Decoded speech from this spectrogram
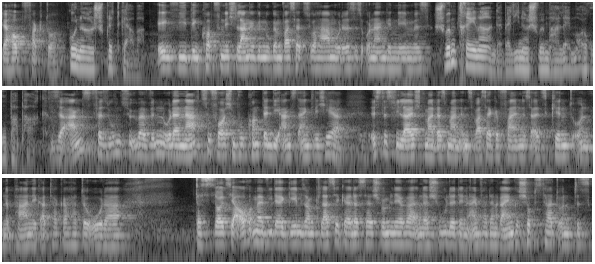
der Hauptfaktor. Gunnar Splittgerber, Irgendwie den Kopf nicht lange genug im Wasser zu haben oder dass es unangenehm ist. Schwimmtrainer an der Berliner Schwimmhalle im Europapark. Diese Angst versuchen zu überwinden oder nachzuforschen, wo kommt denn die Angst eigentlich her? Ist es vielleicht mal, dass man ins Wasser gefallen ist als Kind und eine Panikattacke hatte oder das soll es ja auch immer wieder geben, so ein Klassiker, dass der Schwimmlehrer in der Schule den einfach dann reingeschubst hat und das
